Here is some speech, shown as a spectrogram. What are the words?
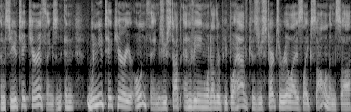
And so you take care of things. And, and, when you take care of your own things, you stop envying what other people have because you start to realize, like Solomon saw,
